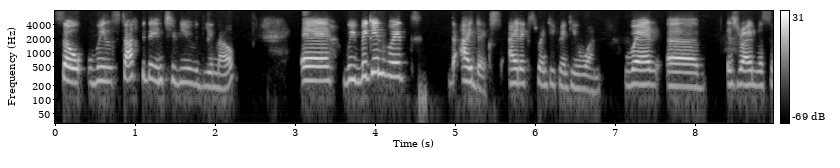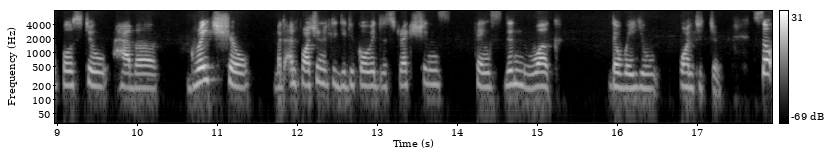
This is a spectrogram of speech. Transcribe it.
So we'll start with the interview with you now. Uh, we begin with the IDEX, IDEX 2021, where uh, Israel was supposed to have a great show, but unfortunately, due to COVID restrictions, things didn't work the way you wanted to. So,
